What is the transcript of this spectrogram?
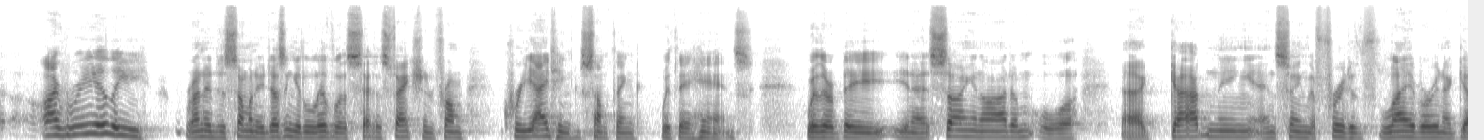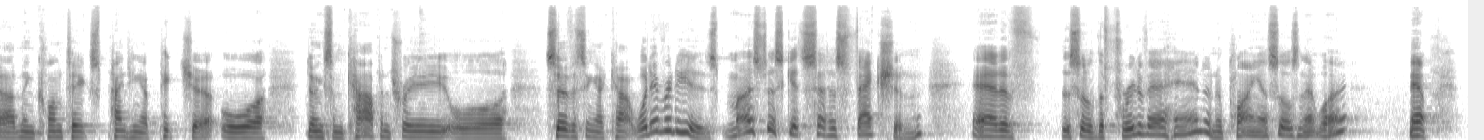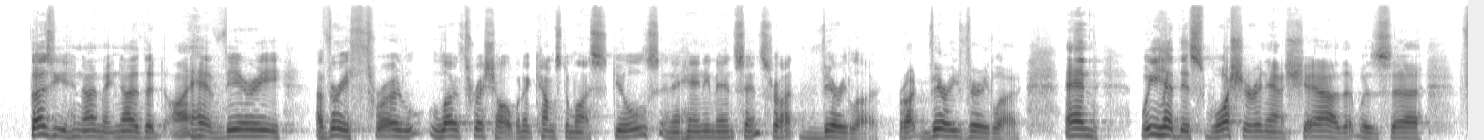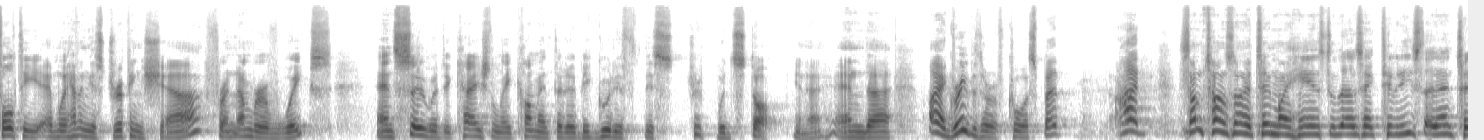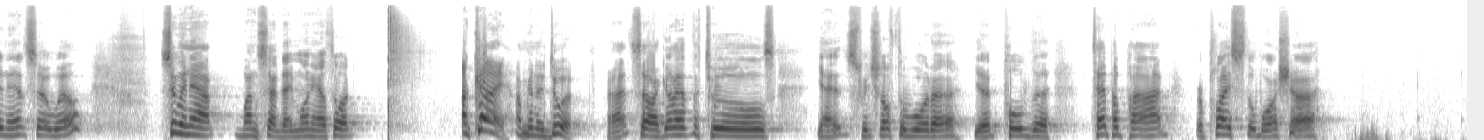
I really run into someone who doesn't get a level of satisfaction from creating something with their hands, whether it be, you know, sewing an item or uh, gardening and seeing the fruit of labour in a gardening context, painting a picture, or doing some carpentry, or servicing a car, whatever it is, most of us get satisfaction out of the sort of the fruit of our hand and applying ourselves in that way. Now, those of you who know me know that I have very a very throw, low threshold when it comes to my skills in a handyman sense, right? Very low, right? Very, very low. And we had this washer in our shower that was uh, faulty, and we're having this dripping shower for a number of weeks. And Sue would occasionally comment that it'd be good if this drip would stop, you know. And uh, I agree with her, of course, but I, sometimes when I turn my hands to those activities, they don't turn out so well. Sue went out one Saturday morning. I thought, okay, I'm going to do it. Right? So I got out the tools, you know, switched off the water, you know, pulled the tap apart, replaced the washer,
